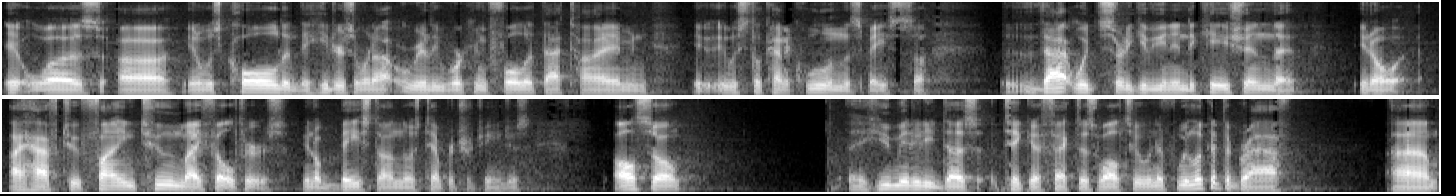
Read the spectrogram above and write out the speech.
it was uh, it was cold and the heaters were not really working full at that time and it, it was still kind of cool in the space. So that would sort of give you an indication that, you know, I have to fine tune my filters, you know, based on those temperature changes. Also, uh, humidity does take effect as well too. And if we look at the graph um,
